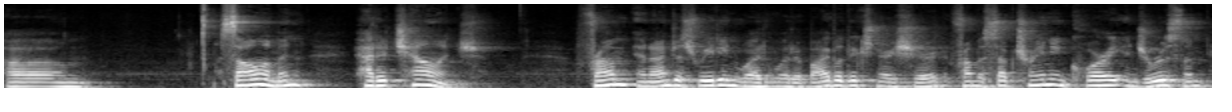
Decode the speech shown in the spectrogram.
um, Solomon had a challenge from, and I'm just reading what, what a Bible dictionary shared, from a subterranean quarry in Jerusalem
